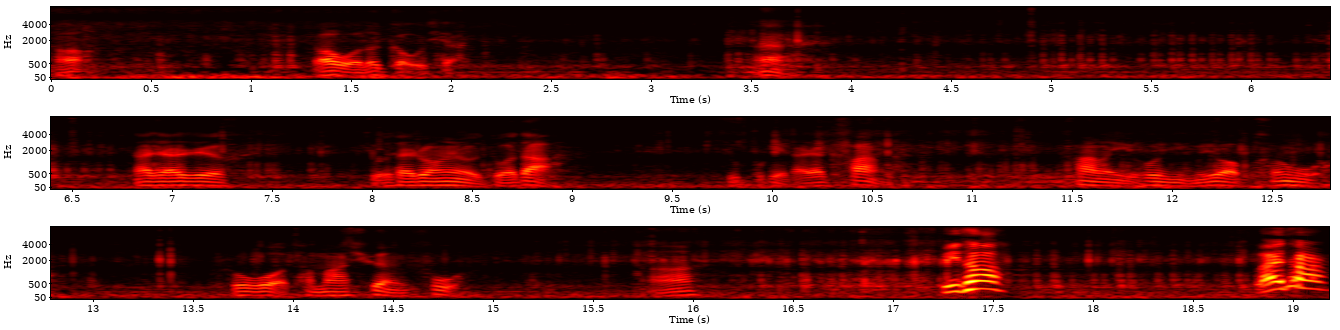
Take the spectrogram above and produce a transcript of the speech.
好，找我的狗去。哎，大家这个韭菜庄园有多大，就不给大家看了。看了以后你们又要喷我，说我他妈炫富啊！比特，来特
